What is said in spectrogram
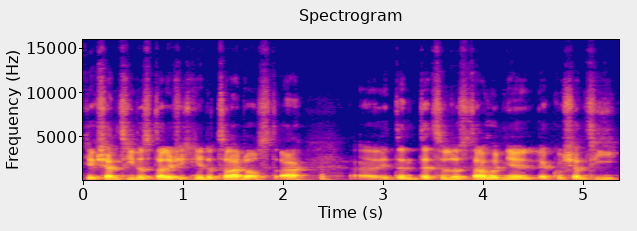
těch šancí dostali všichni docela dost a i ten Tecel dostal hodně jako šancí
